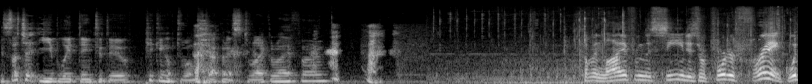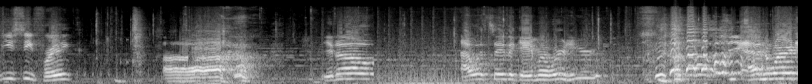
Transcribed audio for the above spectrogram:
It's such an evil thing to do. Picking up drum shotgun and strike rifle. Coming live from the scene is reporter Frank. What do you see, Frank? Uh, you know, I would say the gamer word here. the N word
